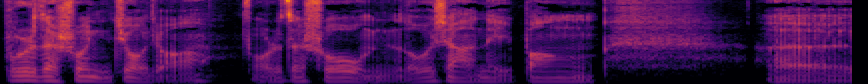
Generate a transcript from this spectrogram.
不是在说你舅舅啊，我是在说我们楼下那帮，呃，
